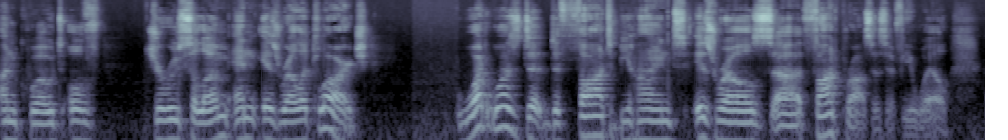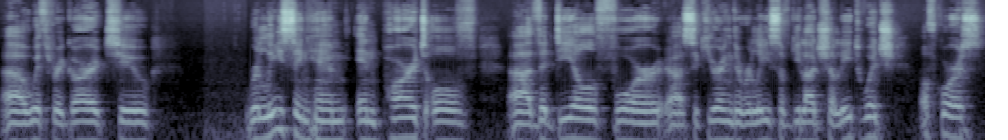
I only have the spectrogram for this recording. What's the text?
unquote, of Jerusalem and Israel at large. What was the, the thought behind Israel's uh, thought process, if you will, uh, with regard to releasing him in part of uh, the deal for uh, securing the release of Gilad Shalit, which, of course,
